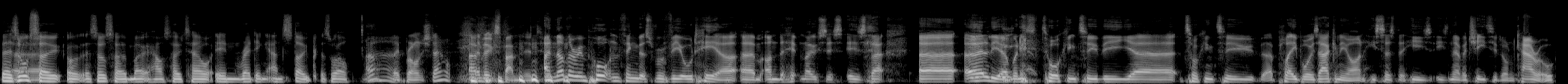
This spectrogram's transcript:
There's Uh, also oh, there's also a Moat House Hotel in Reading and Stoke as well. Oh, they branched out. They've expanded. Another important thing that's revealed here um, under hypnosis is that uh, earlier when he's talking to the uh, talking to uh, Playboy's agony aunt, he says that he's he's never cheated on Carol.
